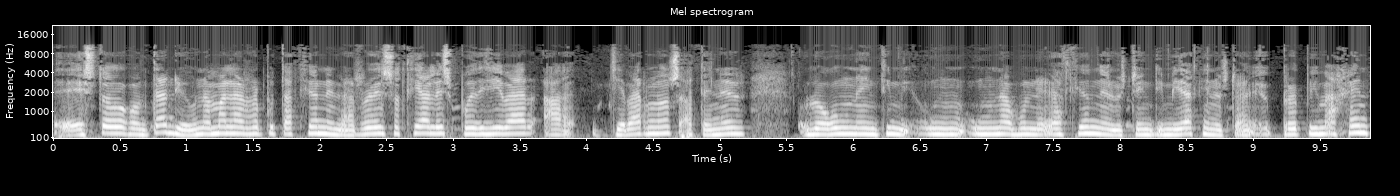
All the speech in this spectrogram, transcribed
Eh, es todo lo contrario. Una mala reputación en las redes sociales puede llevar a llevarnos a tener luego una, una vulneración de nuestra intimidad y nuestra propia imagen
